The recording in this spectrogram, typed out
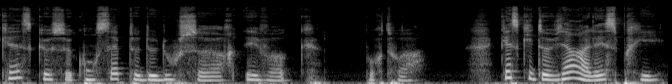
Qu'est-ce que ce concept de douceur évoque pour toi? Qu'est-ce qui te vient à l'esprit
